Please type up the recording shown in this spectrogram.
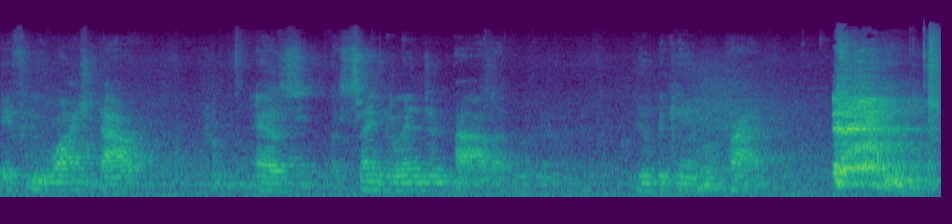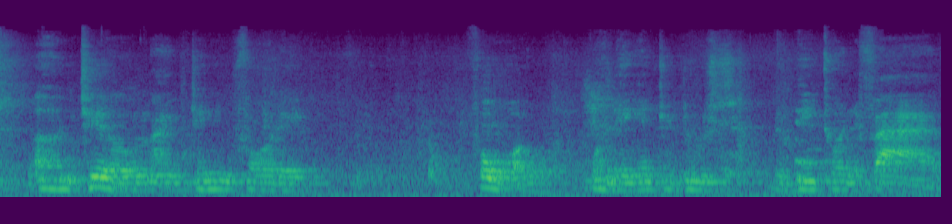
if you washed out as a single engine pilot, you became a private until 1944, when they introduced the B-25,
